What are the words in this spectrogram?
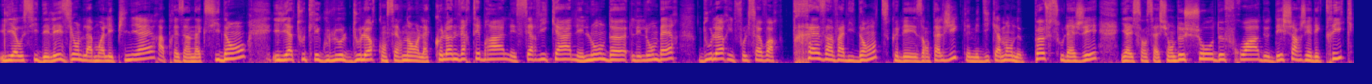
il y a aussi des lésions de la moelle épinière après un accident, il y a toutes les douleurs concernant la colonne vertébrale, les cervicales, les, les lombaires. Douleurs, il faut le savoir, très invalidantes que les antalgiques, les médicaments ne peuvent soulager. Il y a les sensations de chaud, de froid, de décharge électrique.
